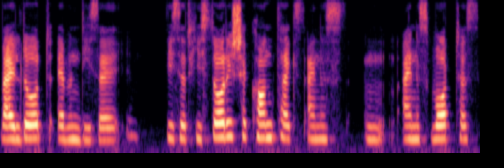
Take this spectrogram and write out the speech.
weil dort eben diese, dieser historische Kontext eines eines Wortes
